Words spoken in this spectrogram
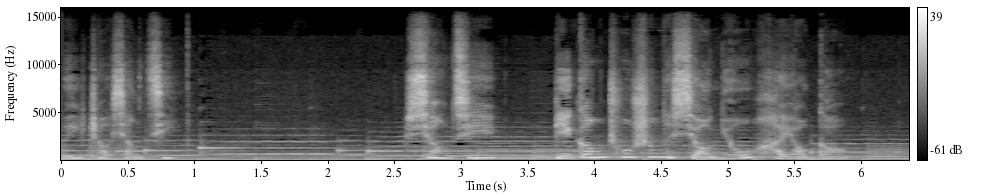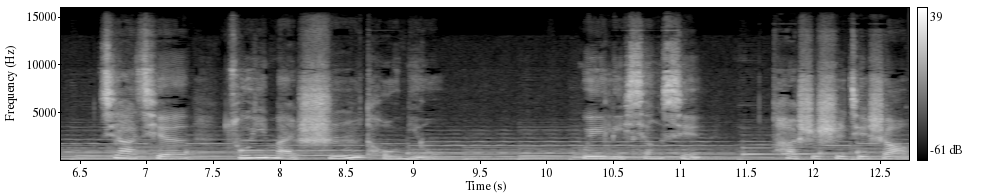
微照相机。相机比刚出生的小牛还要高，价钱足以买十头牛。威利相信，它是世界上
